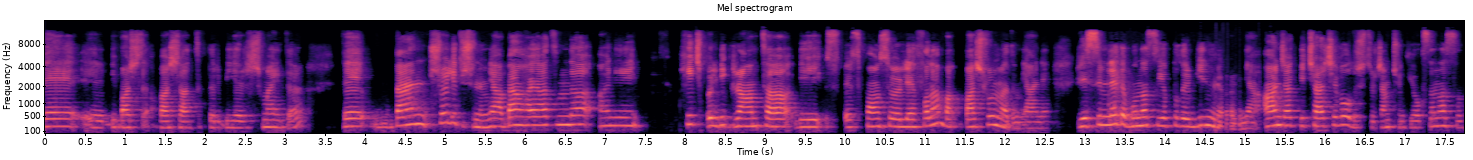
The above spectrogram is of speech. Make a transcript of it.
ve e, bir başla, başlattıkları bir yarışmaydı. Ve ben şöyle düşündüm ya ben hayatımda hani hiç böyle bir granta, bir e, sponsorluğa falan başvurmadım yani. Resimle de bu nasıl yapılır bilmiyorum yani. Ancak bir çerçeve oluşturacağım çünkü yoksa nasıl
